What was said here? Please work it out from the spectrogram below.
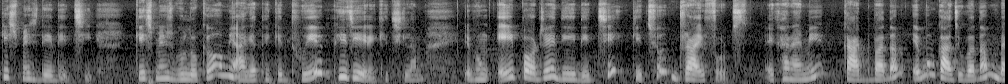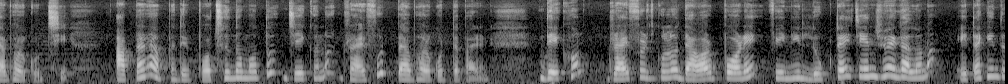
কিশমিশ দিয়ে দিচ্ছি। কিশমিশগুলোকেও আমি আগে থেকে ধুয়ে ভিজিয়ে রেখেছিলাম এবং এই পর্যায়ে দিয়ে দিচ্ছি কিছু ড্রাই ফ্রুটস এখানে আমি কাঠবাদাম এবং কাজু বাদাম ব্যবহার করছি। আপনারা আপনাদের পছন্দ মতো যে কোনো ড্রাই ফ্রুট ব্যবহার করতে পারেন। দেখুন ড্রাই ফ্রুটসগুলো দেওয়ার পরে ফিরনির লুকটাই চেঞ্জ হয়ে গেল না? এটা কিন্তু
